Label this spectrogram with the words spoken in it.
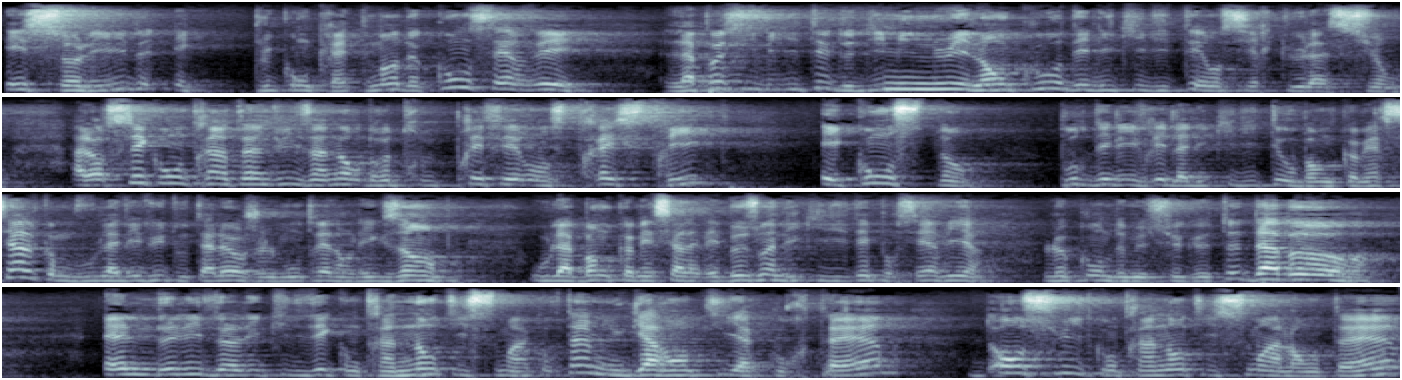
et solide et plus concrètement de conserver la possibilité de diminuer l'encours des liquidités en circulation. Alors ces contraintes induisent un ordre de préférence très strict et constant pour délivrer de la liquidité aux banques commerciales, comme vous l'avez vu tout à l'heure, je le montrais dans l'exemple où la banque commerciale avait besoin de liquidité pour servir le compte de M. Goethe, d'abord, elle délivre de la liquidité contre un nantissement à court terme, une garantie à court terme, ensuite contre un nantissement à long terme,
